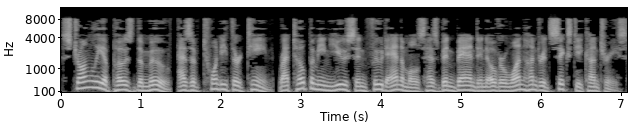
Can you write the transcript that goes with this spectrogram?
strongly opposed the move. As of 2013, ratopamine use in food animals has been banned in over 160 countries.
